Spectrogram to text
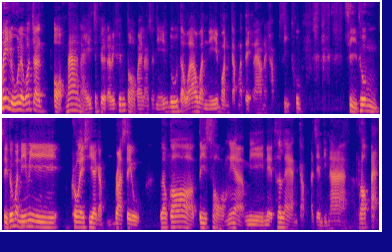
ไม่รู้เลยว่าจะออกหน้าไหนจะเกิดอะไรขึ้นต่อไปหลังจากนี้ รู้แต่ว่าวันนี้บอลกลับมาเตะแล้วนะครับสี่ทุ่ม สี่ทุ่มสี่ทุ่มวันนี้มีโครเอเชียกับบราซิล แล้วก็ตีสองเนี่ยมีเนเธอร์แลนด์กับอาร์เจนตินารอบแปด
